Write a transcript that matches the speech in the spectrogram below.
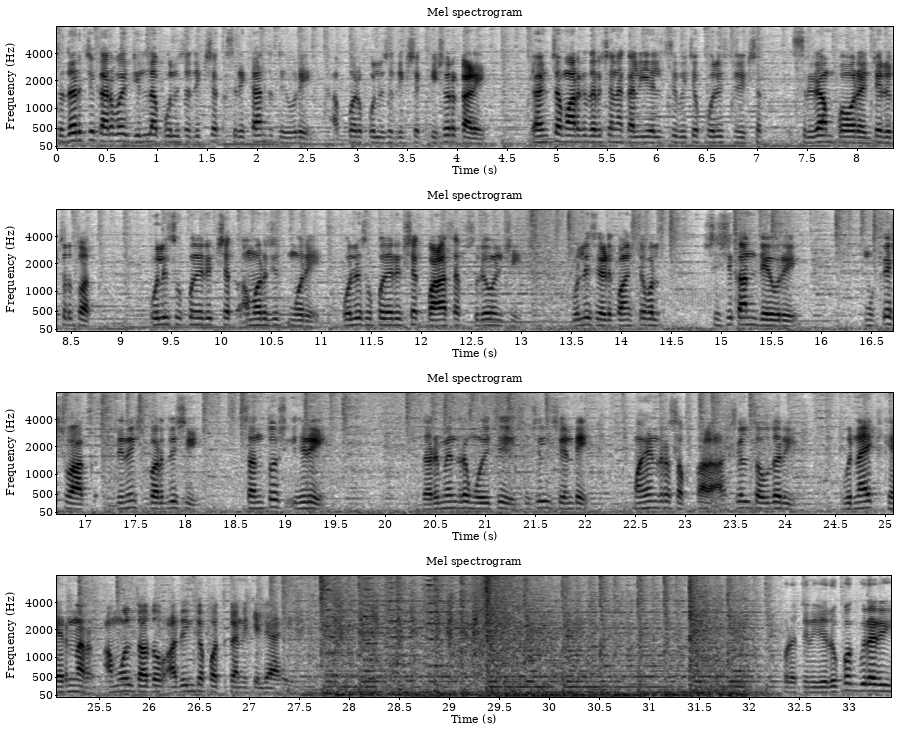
सदरची कारवाई जिल्हा पोलीस अधीक्षक श्रीकांत धिवरे अप्पर पोलीस अधीक्षक किशोर काळे यांच्या मार्गदर्शनाखाली एल सी बीचे पोलीस निरीक्षक श्रीराम पवार यांच्या नेतृत्वात पोलीस उपनिरीक्षक अमरजित मोरे पोलीस उपनिरीक्षक Balasaheb Suryavanshi police head constable Shashikant Deore Mukesh Wagh Dinesh Pardeshi Santosh Hire Dharmendra Mohite Sushil शेंडे महेंद्र सपकाळ अशिल चौधरी विनायक खेरनार अमोल जाधव आदींच्या पथकाने केले आहे. प्रतिनिधी रूपक बिरारी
